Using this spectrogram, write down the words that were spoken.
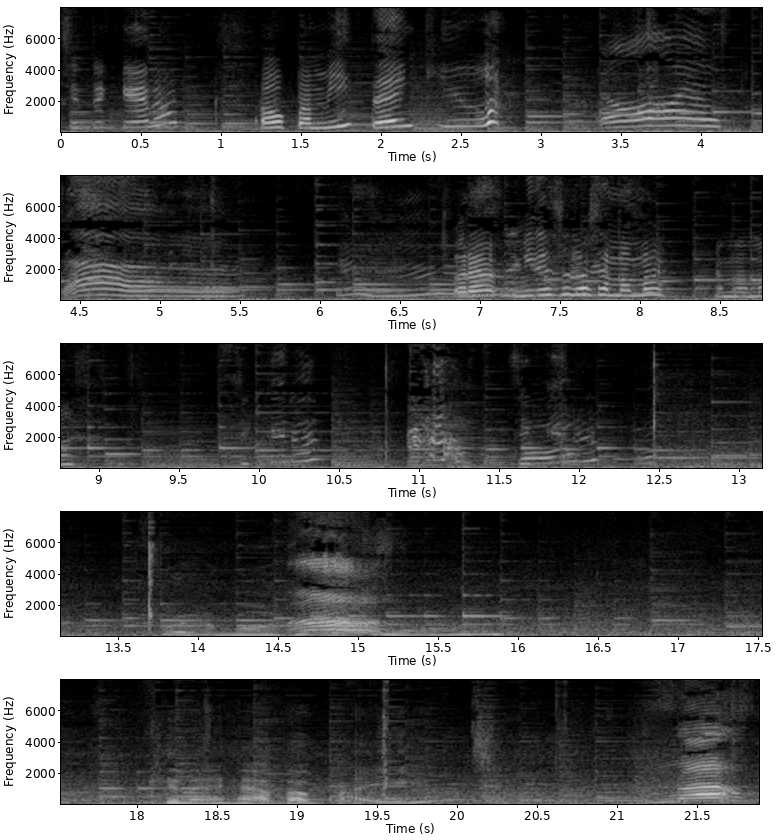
¿Sí te quedan? Oh, para mí, thank you. Oh, Ahora, mídeselos a mamá. Ah, mamá. ¿Sí quieres? ¿Sí quieres? Can I have a bite? No.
